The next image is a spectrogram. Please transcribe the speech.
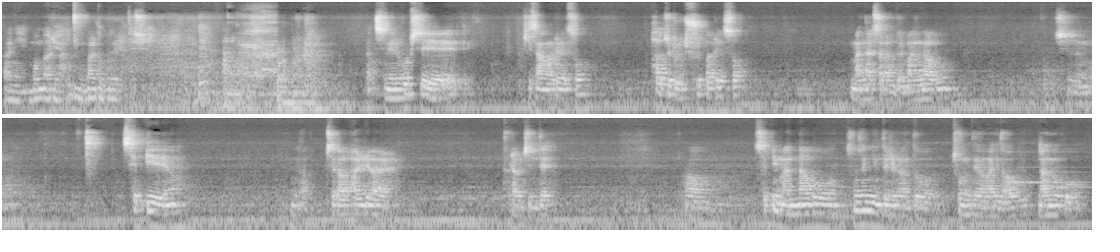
아니 뭔 말이야 말도 못했듯이 아침 7시에 기상을 해서 파주로 출발해서 만날 사람들 만나고 지금 새비예요. 제가 반려할 다람쥐인데 어, 새비 만나고 선생님들이랑도 좋은 대화 많이 나오고, 나누고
